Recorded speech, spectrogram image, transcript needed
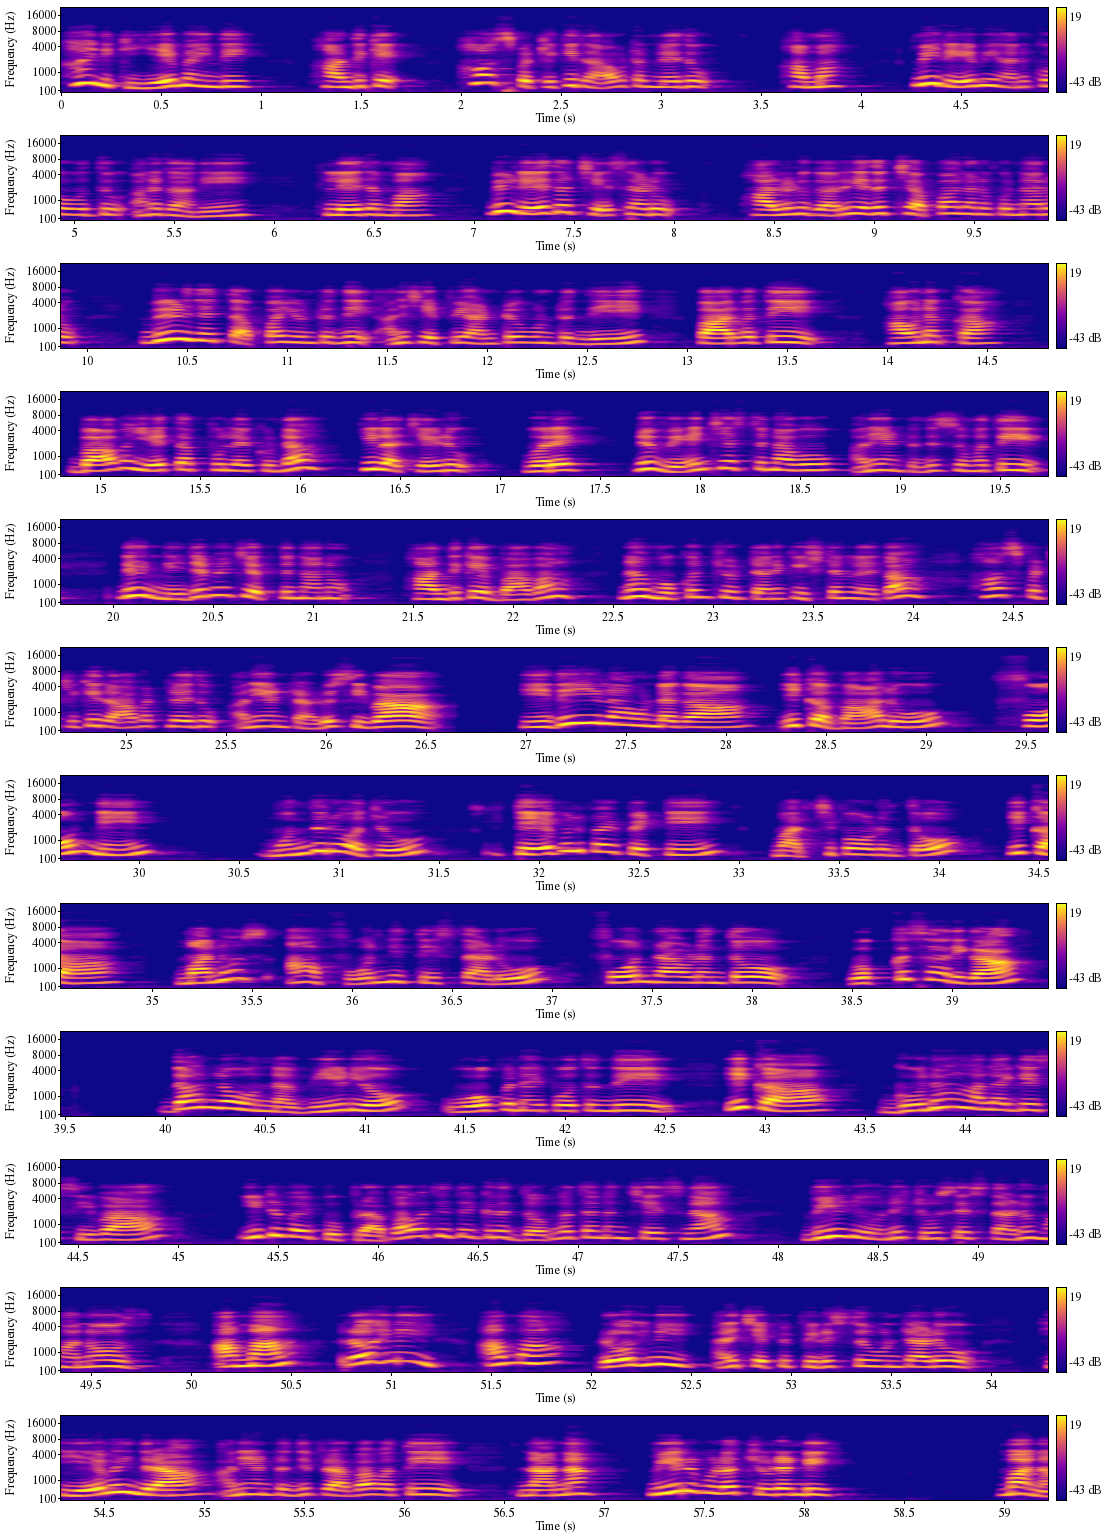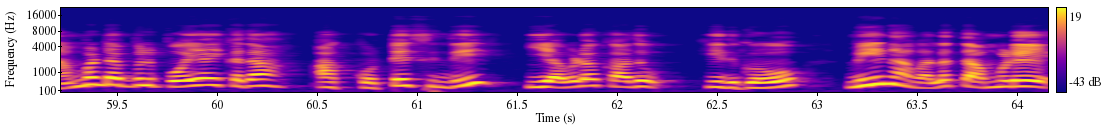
ఆయనకి ఏమైంది? అందుకే హాస్పిటల్కి రావటం లేదు. అమ్మా మీరేమీ అనుకోవద్దు అనగానే లేదమ్మా వీడేదో చేశాడు. అల్లుడు గారు ఏదో చెప్పాలనుకున్నారు. వీడిదే తప్పై ఉంటుంది అని చెప్పి అంటూ ఉంటుంది పార్వతి. అవునక్క బావ ఏ తప్పు లేకుండా ఇలా చేయడు ఒరే నువ్వేం చేస్తున్నావు? అని అంటుంది సుమతి. నేను నిజమే చెప్తున్నాను. అందుకే బావా నా ముఖం చూడటానికి ఇష్టం లేక హాస్పిటల్కి రావట్లేదు అని అంటాడు శివ. ఇది ఇలా ఉండగా ఇక బాలు ఫోన్ని ముందు రోజు టేబుల్పై పెట్టి మర్చిపోవడంతో ఇక మనోజ్ ఆ ఫోన్ని తీస్తాడు. ఫోన్ రావడంతో ఒక్కసారిగా దానిలో ఉన్న వీడియో ఓపెన్ అయిపోతుంది. ఇక గుణ అలాగే శివ ఇటువైపు ప్రభావతి దగ్గర దొంగతనం చేసిన వీడియోని చూసేస్తాడు మనోజ్. అమ్మా రోహిణి అమ్మా రోహిణి అని చెప్పి పిలుస్తూ ఉంటాడు. ఏమైందిరా అని అంటుంది ప్రభావతి. నాన్న మీరు కూడా చూడండి. మా నమ్మ డబ్బులు పోయాయి కదా ఆ కొట్టేసింది ఎవడో కాదు. ఇదిగో మీ నా వల్ల తమ్ముడే.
